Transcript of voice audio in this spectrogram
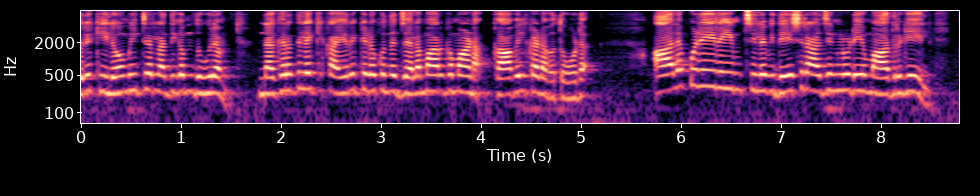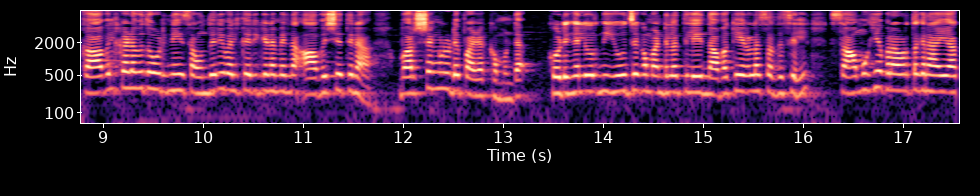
ഒരു കിലോമീറ്ററിലധികം ദൂരം നഗരത്തിലേക്ക് കയറിക്കിടക്കുന്ന ജലമാർഗമാണ് കാവിൽക്കടവ് തോട്. ആലപ്പുഴയിലെയും ചില വിദേശ രാജ്യങ്ങളുടെയും മാതൃകയിൽ കാവൽക്കടവ് തോടിനെ സൗന്ദര്യവൽക്കരിക്കണമെന്ന ആവശ്യത്തിന് വർഷങ്ങളുടെ പഴക്കമുണ്ട്. കൊടുങ്ങല്ലൂർ നിയോജക മണ്ഡലത്തിലെ നവകേരള സദസ്സിൽ സാമൂഹ്യ പ്രവർത്തകനായ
